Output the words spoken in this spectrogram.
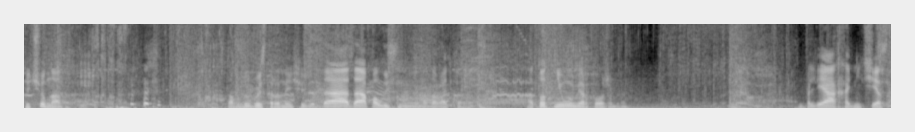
Ты что надо? Там с другой стороны еще идет. Да, да, по лысине мне надавать. А тот не умер тоже, блин. Бляха, нечестно.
